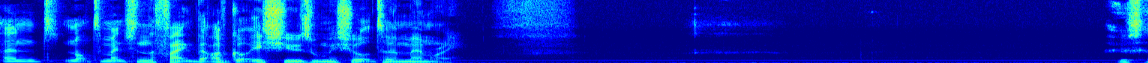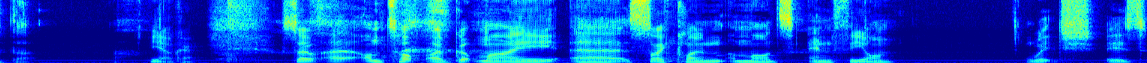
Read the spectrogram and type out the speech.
and not to mention the fact that I've got issues with my short term memory. Who said that? Yeah, okay. So uh, on top, I've got my uh, Cyclone Mods Entheon, which is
